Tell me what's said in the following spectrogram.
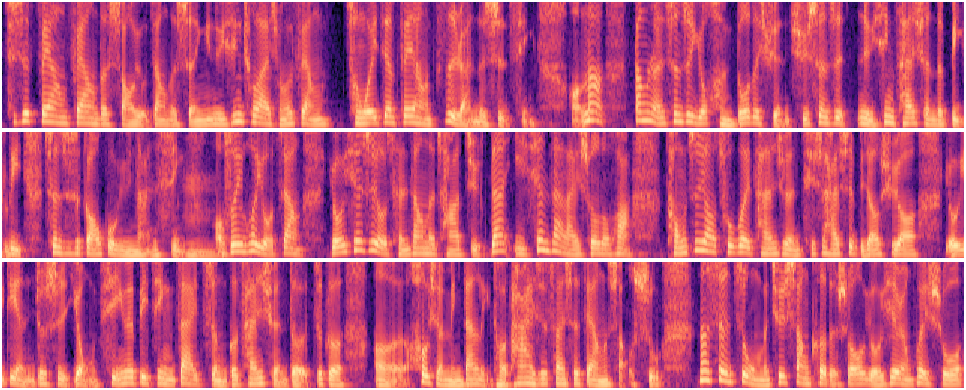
其实非常非常的少有这样的声音，女性出来选会非常成为一件非常自然的事情。好，那当然，甚至有很多的选区，甚至女性参选的比例，甚至是高过于男性。嗯，哦，所以会有这样，有一些是有城乡的差距。但以现在来说的话，同志要出柜参选，其实还是比较需要有一点就是勇气，因为毕竟在整个参选的这个呃候选名单里头，他还是算是非常少数。那甚至我们去上课的时候，有一些人会说，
